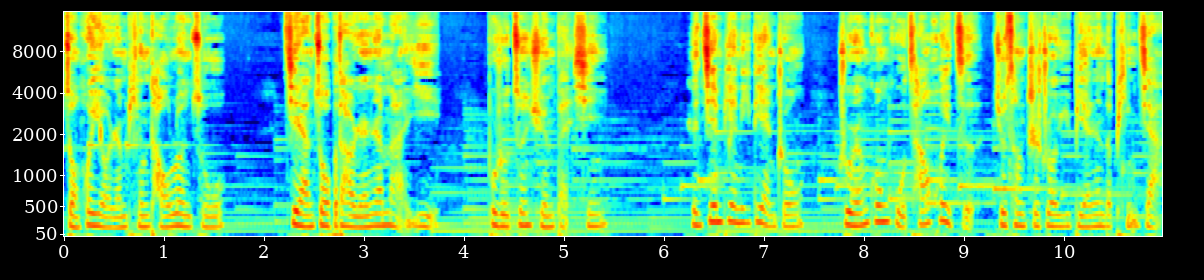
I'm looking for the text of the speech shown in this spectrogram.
总会有人评头论足。既然做不到人人满意，不如遵循本心。”人间便利店中，主人公谷仓惠子就曾执着于别人的评价。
